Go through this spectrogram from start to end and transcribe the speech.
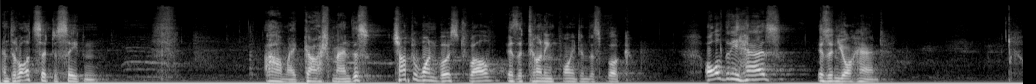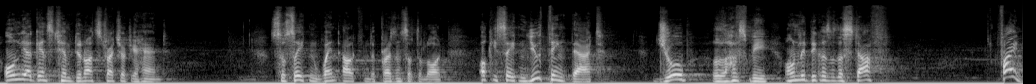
And the Lord said to Satan, Oh my gosh, man, this chapter 1, verse 12 is a turning point in this book. All that he has is in your hand. Only against him do not stretch out your hand. So Satan went out from the presence of the Lord. Okay, Satan, you think that Job loves me only because of the stuff? Fine,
